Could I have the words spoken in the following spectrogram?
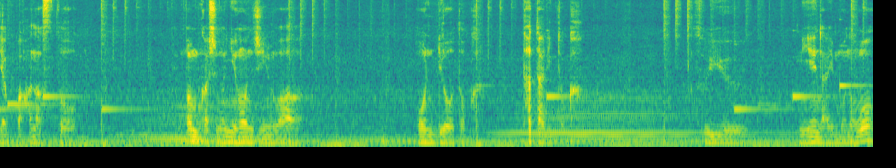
やっぱ話すとやっぱ昔の日本人は音量とかたたりとかそういう見えないものを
